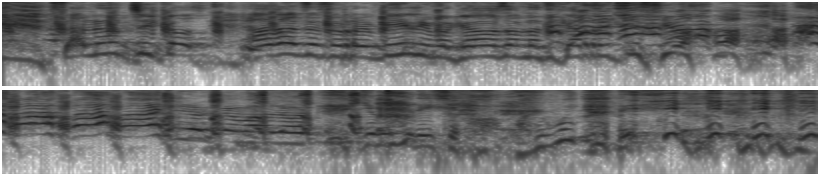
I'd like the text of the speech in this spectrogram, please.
Salud, chicos. Háganse su refil y porque vamos a platicar riquísimo. Ay, no, qué valor. Yo me quedé y dije, ay, güey.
